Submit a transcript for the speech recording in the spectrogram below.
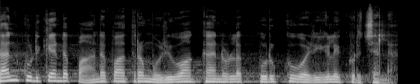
താൻ കുടിക്കേണ്ട പാനപാത്രം ഒഴിവാക്കാനുള്ള കുറുക്കു വഴികളെക്കുറിച്ചല്ല.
